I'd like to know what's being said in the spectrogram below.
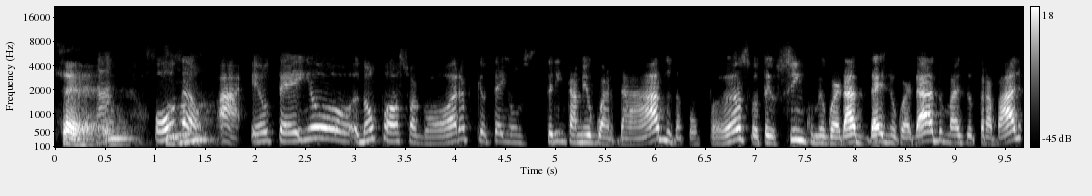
Certo. Tá? Ou uhum. não. Ah, eu tenho. Eu não posso agora, porque eu tenho uns 30 mil guardados na poupança, eu tenho 5 mil guardados, 10 mil guardados, mas eu trabalho.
